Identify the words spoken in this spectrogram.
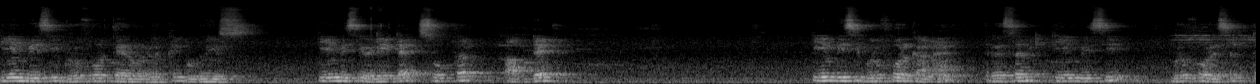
டிஎன்பிசி குரூப் ஃபோர் தேர்வுகளுக்கு குட் நியூஸ் டிஎன்பிசி வெளியிட்ட சூப்பர் அப்டேட் டிஎன்பிசி குரூப் ஃபோருக்கான result TNPSC group four result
